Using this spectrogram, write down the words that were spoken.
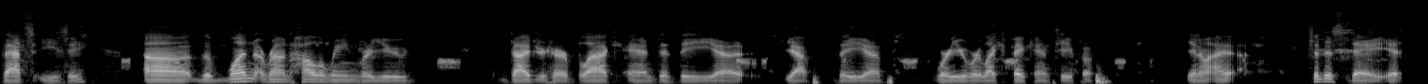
that's easy. Uh, the one around Halloween where you dyed your hair black and did the, uh, yeah, the uh, where you were like fake Antifa. You know, I to this day it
